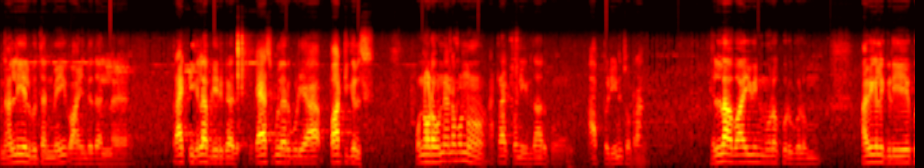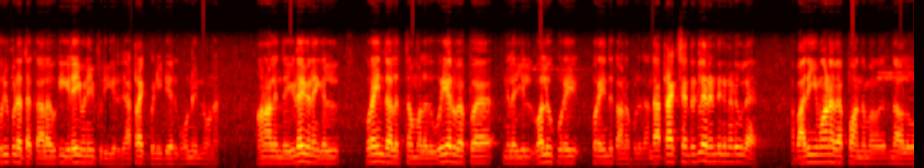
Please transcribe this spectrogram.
நல்லியல்பு தன்மை வாய்ந்தது அல்ல. ப்ராக்டிக்கலாக அப்படி இருக்காது. கேஸுக்குள்ளே இருக்கக்கூடிய பார்ட்டிகல்ஸ் உன்னோட ஒன்று என்ன பண்ணும்? அட்ராக்ட் பண்ணிக்கிட்டு தான் இருக்கும் அப்படின்னு சொல்கிறாங்க எல்லா வாயுவின் மூலக்கூறுகளும் அவைகளுக்கிடையே குறிப்பிடத்தக்க அளவுக்கு இடைவினை புரிகிறது. அட்ராக்ட் பண்ணிகிட்டே இருக்கும் ஒன்று இன்னொன்று ஆனால் இந்த இடைவினைகள் குறைந்த அழுத்தம் அல்லது உயர் வெப்ப நிலையில் வலு குறை குறைந்து காணப்படுது. அந்த அட்ராக்ஷன் இருக்குல்ல ரெண்டுக்கு நடுவில். அப்போ அதிகமான வெப்பம் அந்த மாதிரி இருந்தாலோ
